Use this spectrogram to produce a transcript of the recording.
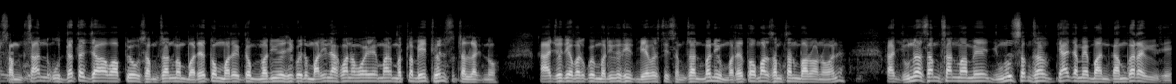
શમશાન ઉદ્ધત જ જવાબ આપ્યો શમશાનમાં મરે તો મરે તો મર્યું નથી કોઈ તો મારી નાખવાના હોય એમાં મતલબ એ થયો ને તલાટીનો આ સુધી અમારે કોઈ મર્યું નથી બે વર્ષથી શમશાન બન્યું મરે તો અમારે શમશાન મારવાનું હોય ને. આ જૂના શમશાનમાં અમે જૂનું શમશાન ત્યાં જ અમે બાંધકામ કરાવ્યું છે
